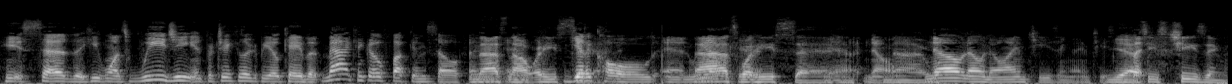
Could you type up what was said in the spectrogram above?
He said that he wants Ouija in particular to be okay, but Matt can go fuck himself. And, That's and not what he said. Get a cold, and That's what he said. Yeah, no, No. no, no, no. I am teasing. I am teasing. Yes, but, he's cheesing.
